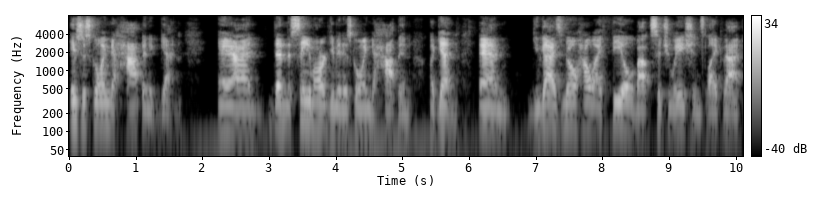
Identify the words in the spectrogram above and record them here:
is just going to happen again and then the same argument is going to happen again. And you guys know how I feel about situations like that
